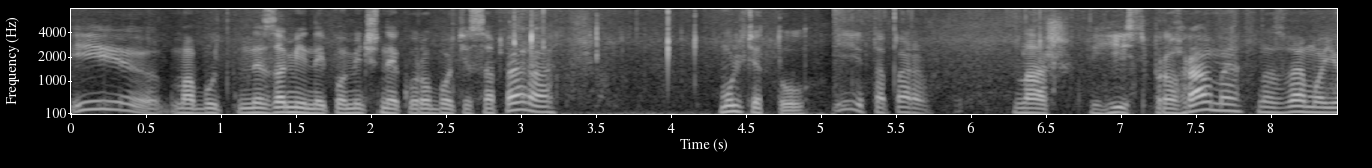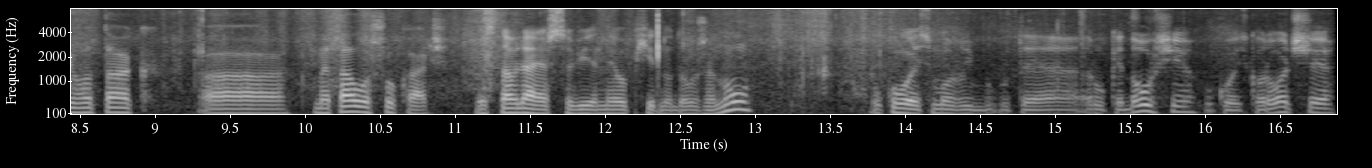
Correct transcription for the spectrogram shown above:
І, мабуть, незамінний помічник у роботі сапера мультитул. І тепер наш гість програми, назвемо його так, металошукач. Виставляєш собі необхідну довжину. У когось можуть бути руки довші, у когось коротші.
